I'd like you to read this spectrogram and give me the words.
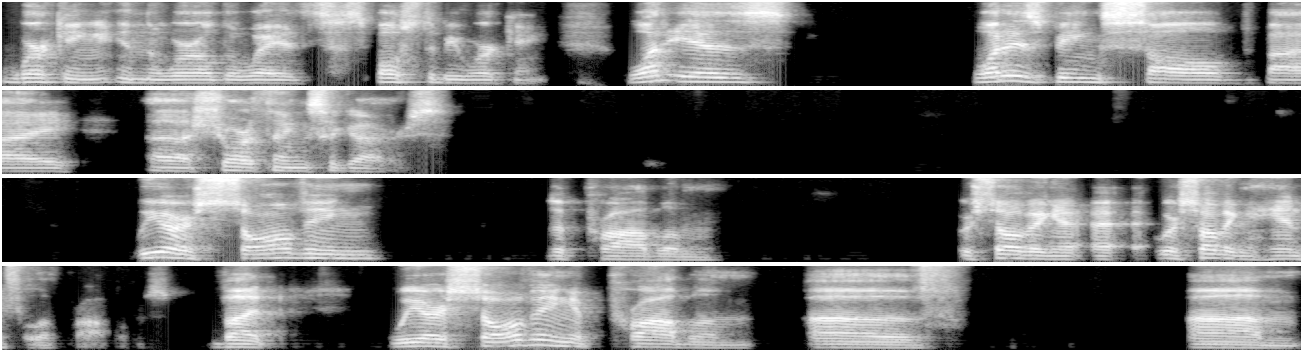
working in the world the way it's supposed to be working. What is what is being solved by uh, Thing cigars? We are solving the problem. We're solving a, a we're solving a handful of problems, but we are solving a problem of um,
